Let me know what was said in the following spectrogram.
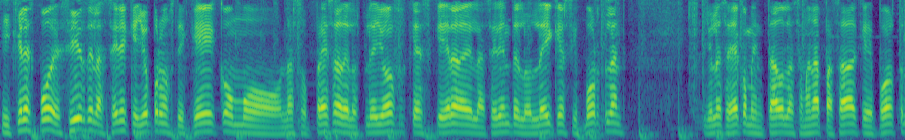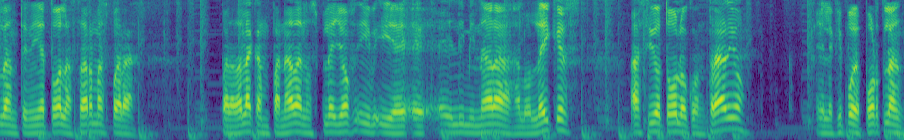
¿Y qué les puedo decir de la serie que yo pronostiqué como la sorpresa de los playoffs, que, es, que era la serie entre los Lakers y Portland? Yo les había comentado la semana pasada que Portland tenía todas las armas para, para dar la campanada en los playoffs y, eh, eh, eliminar a, los Lakers. Ha sido todo lo contrario. El equipo de Portland,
